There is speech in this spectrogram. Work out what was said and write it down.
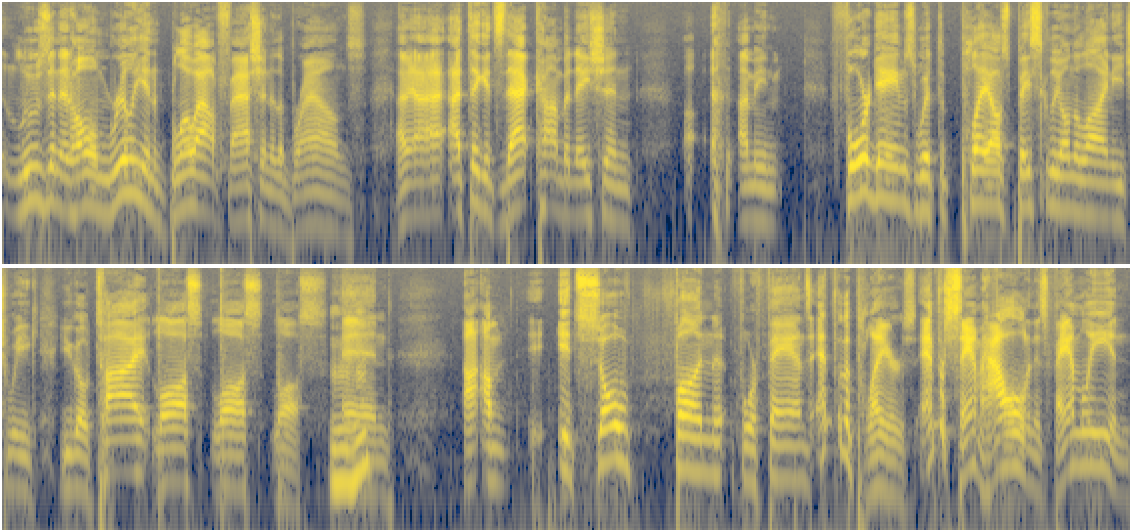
losing at home really in blowout fashion to the Browns. I mean, I, I think it's that combination. Uh, I mean, four games with the playoffs basically on the line each week. You go tie, loss, loss, loss, mm-hmm. and I, I'm. It's so fun for fans and for the players and for Sam Howell and his family and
